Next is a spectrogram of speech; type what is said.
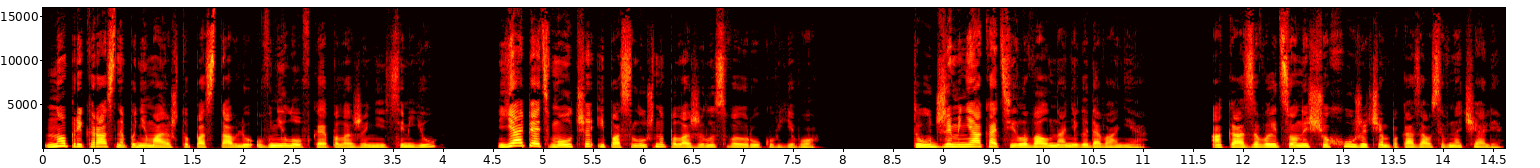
Но прекрасно понимаю, что поставлю в неловкое положение семью, я опять молча и послушно положила свою руку в его. Тут же меня окатила волна негодования. Оказывается, он еще хуже, чем показался вначале.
